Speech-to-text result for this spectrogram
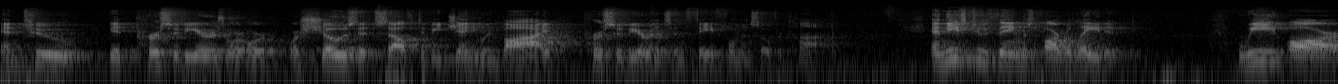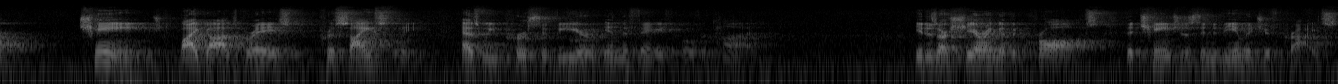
And two, it perseveres or, or, or shows itself to be genuine by perseverance and faithfulness over time. And these two things are related. We are changed by God's grace precisely as we persevere in the faith over time. It is our sharing of the cross that changes us into the image of Christ.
